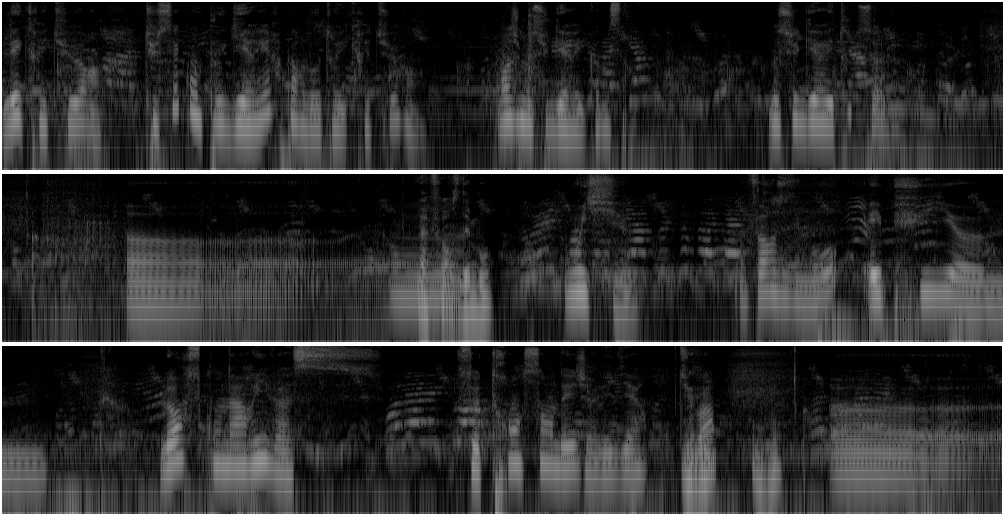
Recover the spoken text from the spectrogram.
l'écriture, tu sais qu'on peut guérir par l'auto-écriture? Moi, je me suis guérie comme ça. Je me suis guérie toute seule. Euh, on- La force des mots. Oui, la force des mots. Et puis, euh, lorsqu'on arrive à se transcender, j'allais dire, tu Mhm, vois, mhm. euh,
